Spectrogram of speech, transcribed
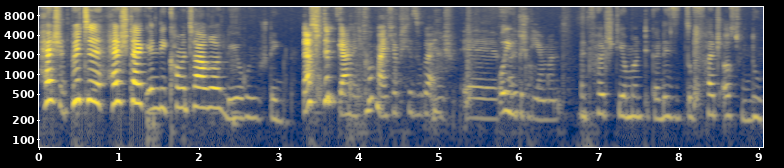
Hash bitte Hashtag in die Kommentare. Leroy stinkt. Das stimmt gar nicht. Guck mal, ich habe hier sogar einen äh, Ui, Falschdiamant. Ein Falschdiamant, Digga. Der sieht so falsch aus wie du.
